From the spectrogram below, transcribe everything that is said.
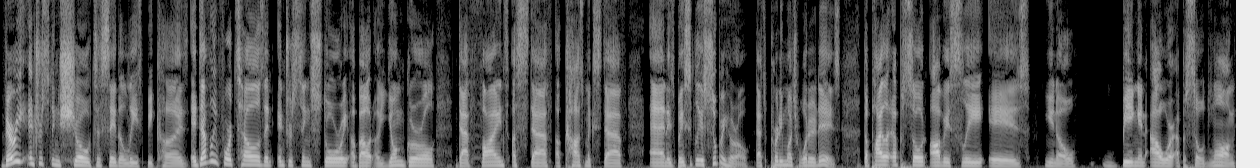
Very interesting show to say the least because it definitely foretells an interesting story about a young girl that finds a staff, a cosmic staff, and is basically a superhero. That's pretty much what it is. The pilot episode obviously is, you know, being an hour episode long,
